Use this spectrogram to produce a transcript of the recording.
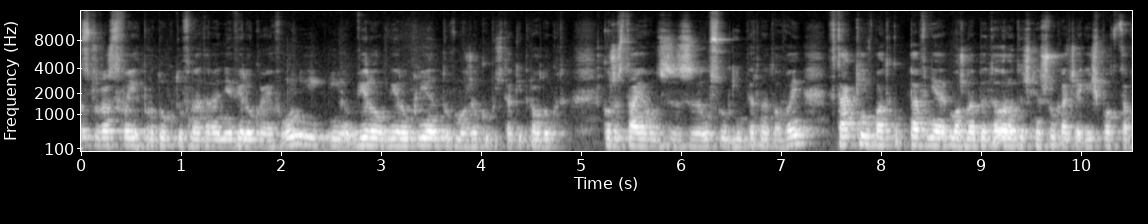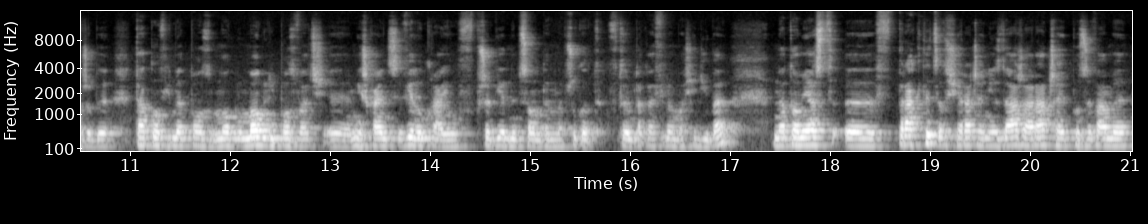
sprzedaż swoich produktów na terenie wielu krajów Unii i wielu, wielu klientów może kupić taki produkt korzystając z usługi internetowej. W takim wypadku pewnie można by teoretycznie szukać jakichś podstaw, żeby taką firmę poz mogli, pozwać e, mieszkańcy wielu krajów przed jednym sądem, na przykład w którym taka firma ma siedzibę. Natomiast e, w praktyce to się raczej nie zdarza, raczej pozywamy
